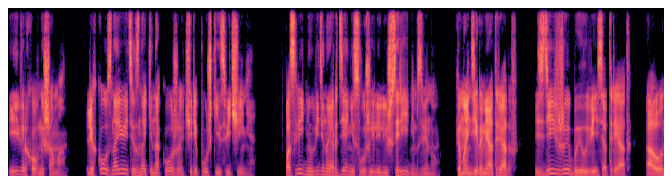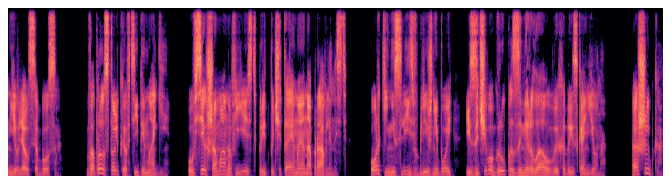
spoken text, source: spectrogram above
и верховный шаман. Легко узнаю эти знаки на коже, черепушки и свечения. В последней увиденной орде они служили лишь средним звеном командирами отрядов. Здесь же был весь отряд, а он являлся боссом. Вопрос только в типе магии. У всех шаманов есть предпочитаемая направленность. Орки неслись в ближний бой, из-за чего группа замерла у выхода из каньона. Ошибка.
